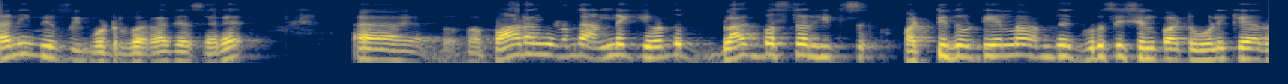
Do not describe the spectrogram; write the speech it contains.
தனி மியூசிக் போட்டிருப்பார் ராஜா சார் பாடல்கள் வந்து அன்னைக்கு வந்து பிளாக் பஸ்டர் ஹிட்ஸ் பட்டி தொட்டியெல்லாம் வந்து குருசிஷன் பாட்டு ஒழிக்காத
